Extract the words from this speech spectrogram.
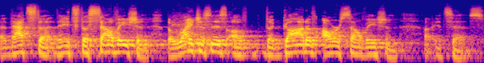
Uh, that's the, it's the salvation, the righteousness of the God of our salvation, uh, it says.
